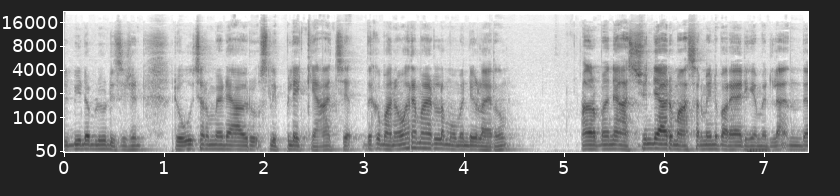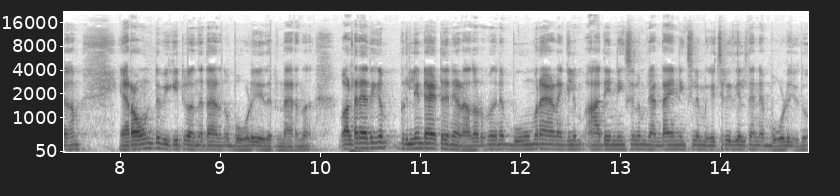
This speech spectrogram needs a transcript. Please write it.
L B W decision Rohit ശർമ്മയുടെ ആ ഒരു സ്ലിപ്പിലെ ക്യാച്ച് ഇതൊക്കെ മനോഹരമായിട്ടുള്ള മൊമെന്റുകളായിരുന്നു അതോടൊപ്പം തന്നെ അശ്വിന്റെ ആ ഒരു മാസ്റ്റർ മൈൻഡ് പറയാതിരിക്കാൻ പറ്റില്ല. അദ്ദേഹം എറൗണ്ട് വിക്കറ്റ് വന്നിട്ടായിരുന്നു ബോൾ ചെയ്തിട്ടുണ്ടായിരുന്നത്. വളരെയധികം ബ്രില്യന്റ് ആയിട്ട് തന്നെയാണ്. അതോടൊപ്പം തന്നെ ബൂമറ ആണെങ്കിലും ആദ്യ ഇന്നിങ്സിലും രണ്ടാം ഇന്നിങ്സിലും മികച്ച രീതിയിൽ തന്നെ ബോൾ ചെയ്തു.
